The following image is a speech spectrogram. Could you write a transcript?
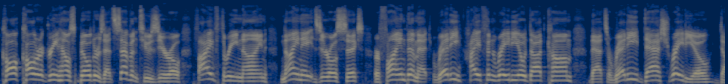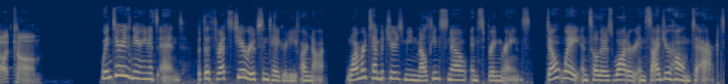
Call Colorado Greenhouse Builders at 720 539 9806 or find them at ready-radio.com. That's ready-radio.com. Winter is nearing its end, but the threats to your roof's integrity are not. Warmer temperatures mean melting snow and spring rains. Don't wait until there's water inside your home to act.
